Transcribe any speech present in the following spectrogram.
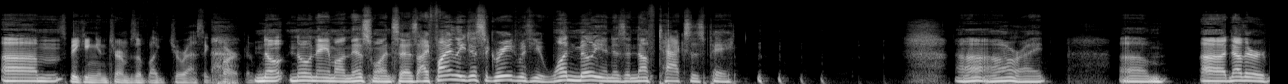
Um, Speaking in terms of like Jurassic Park. And no, no name on this one says, I finally disagreed with you. One million is enough taxes paid. Ah, all right. Um, uh, another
